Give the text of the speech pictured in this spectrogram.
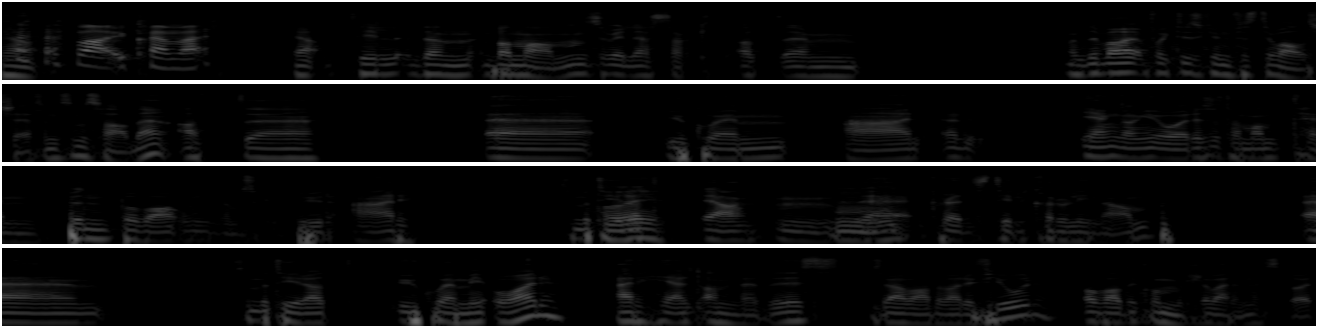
Ja. hva UKM er? Ja, til den bananen så ville jeg sagt at og Det var faktisk hun festivalsjefen som sa det, at uh, uh, UKM er eller, En gang i året så tar man tempen på hva ungdomskultur er. Som betyr Oi. at Ja, mm, Mm. det er creds til Caroline Amp. Em, som betyr at UKM i år er helt annerledes fra hva det var i fjor, og hva det kommer til å være neste år.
